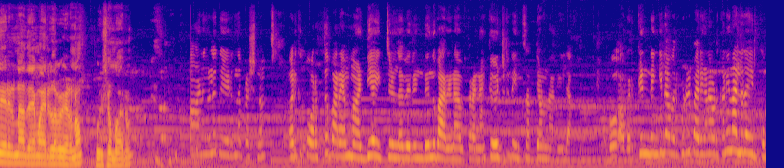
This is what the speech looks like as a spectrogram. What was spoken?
നേരിടുന്ന അതേമാതിരിയുള്ള പീഡനം പുരുഷന്മാരും ആണുങ്ങൾ നേരിടുന്ന പ്രശ്നം അവർക്ക് പുറത്ത് പറയാൻ മടിയായിട്ടുള്ളവരുണ്ട് എന്ന് പറയുന്ന അഭിപ്രായം. ഞാൻ കേട്ടിട്ടുണ്ട് എനിക്ക് സത്യമാണെന്ന് അറിയില്ല. അപ്പോൾ അവർക്ക് ഉണ്ടെങ്കിൽ അവർക്കൊരു പരിഗണന കൊടുക്കണെങ്കിൽ നല്ലതായിരിക്കും.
